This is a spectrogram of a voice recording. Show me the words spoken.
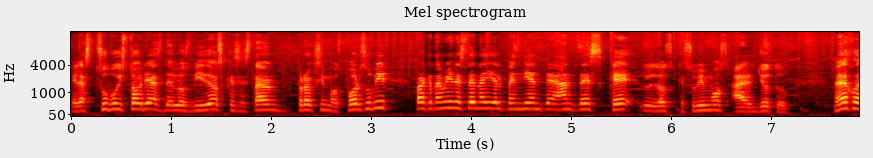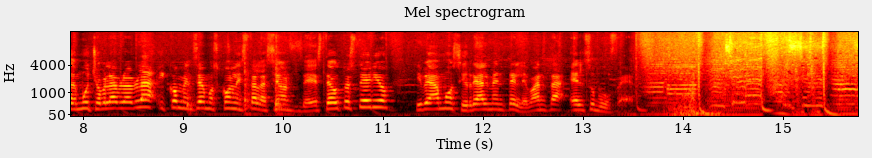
Las subo historias de los videos que se están próximos por subir. Para que también estén ahí al pendiente antes que los que subimos al YouTube. Me dejo de mucho bla bla bla y comencemos con la instalación de este auto estéreo y veamos si realmente levanta el subwoofer.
